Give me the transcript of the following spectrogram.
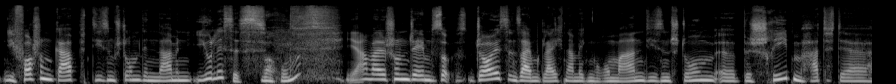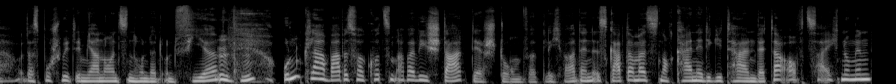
Die Forschung gab diesem Sturm den Namen Ulysses. Warum? Ja, weil schon James Joyce in seinem gleichnamigen Roman diesen Sturm äh, beschrieben hat. Der, das Buch spielt im Jahr 1904. Mhm. Unklar war bis vor kurzem aber, wie stark der Sturm wirklich war, denn es gab damals noch keine digitalen Wetteraufzeichnungen.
